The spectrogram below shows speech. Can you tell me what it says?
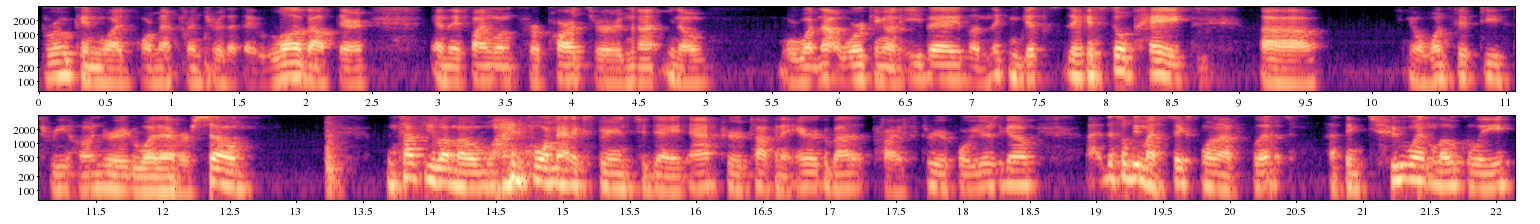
broken wide format printer that they love out there, and they find one for parts or not, you know, or what not working on eBay, then they can get they can still pay, uh, you know, 150, 300, whatever. So and talk to you about my wide format experience to date. After talking to Eric about it probably three or four years ago, uh, this will be my sixth one I've flipped. I think two went locally,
